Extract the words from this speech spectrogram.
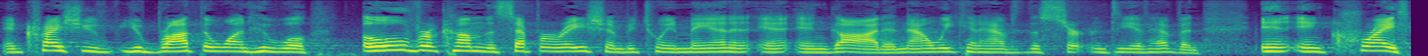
In Christ, you've, you brought the one who will overcome the separation between man and, and, and, God, and now we can have the certainty of heaven. In, in Christ,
